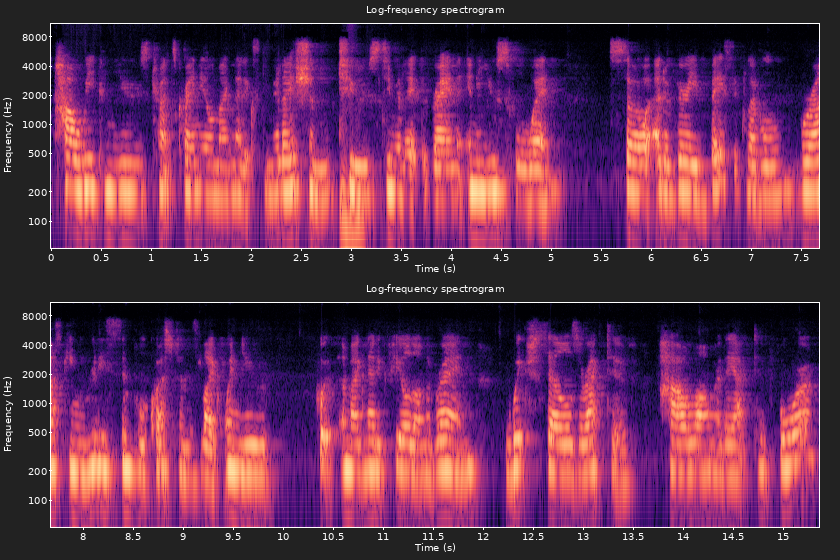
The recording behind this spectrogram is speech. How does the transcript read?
how we can use transcranial magnetic stimulation to mm-hmm. stimulate the brain in a useful way. So, at a very basic level, we're asking really simple questions like when you put a magnetic field on the brain, which cells are active? How long are they active for?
